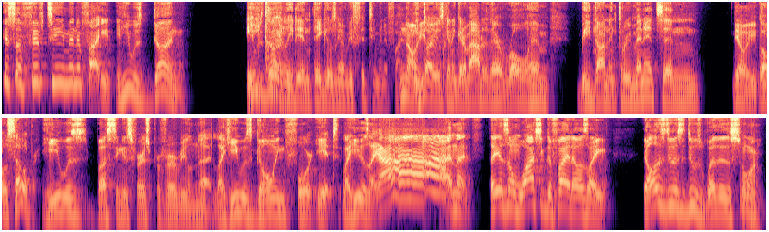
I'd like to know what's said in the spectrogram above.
It's a 15 minute fight, and he was done. He, was clearly didn't think it was going to be a 15 minute fight. No, he, he- thought he was going to get him out of there, roll him, be done in three minutes, and Yo, he, go celebrate. he was busting his first proverbial nut. Like he was going for it. Like he was like, ah. And I, like as I'm watching the fight, I was like, all this dude has to do is weather the storm.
